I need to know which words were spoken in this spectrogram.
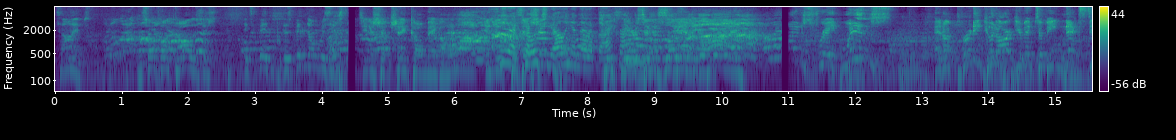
times. And so far, Carl is just. It's been. There's been no resistance. Gina Shevchenko make a lot in this See that coach yelling in that background. Keith? Peterson is standing by. And a pretty good argument to be next.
